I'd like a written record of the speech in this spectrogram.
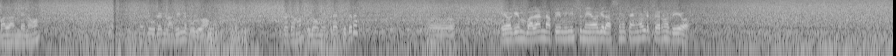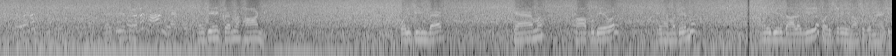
බලන් දෙනවා. ඒක උඩට නගින්න පුළුවන්. උඩටම කිලෝමීටරයක් විතර. අ, ඒ වගේම බලන්න අපේ මිනිස්සු මේ වගේ ලස්සන තැන්වලට කරන දේවල් මේ තියෙන්නේ කරන හානියක් මේ තියෙන කරන හානි. පොලිතින් බෑග් කෑම කාපු දේවල් ඒ හැමදේම මේ විදිහට දාලා ගිහිල්ලා පරිසරය විනාශ කරන හැටි.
